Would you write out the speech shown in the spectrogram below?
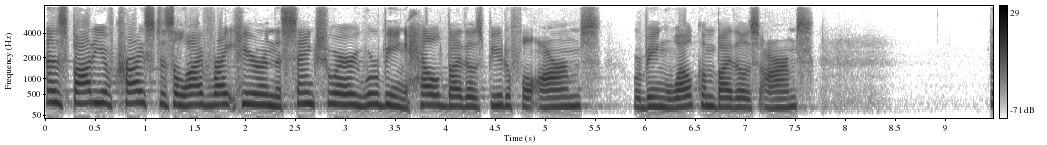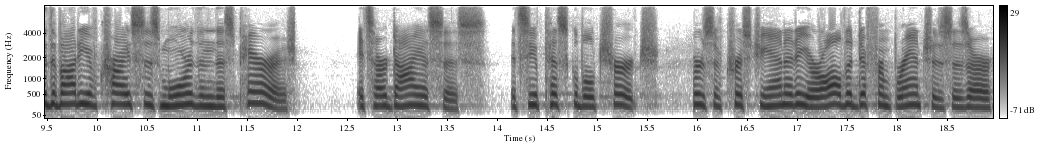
This body of Christ is alive right here in the sanctuary. We're being held by those beautiful arms. We're being welcomed by those arms. But the body of Christ is more than this parish. It's our diocese. It's the Episcopal Church. Members of Christianity, or all the different branches, as our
